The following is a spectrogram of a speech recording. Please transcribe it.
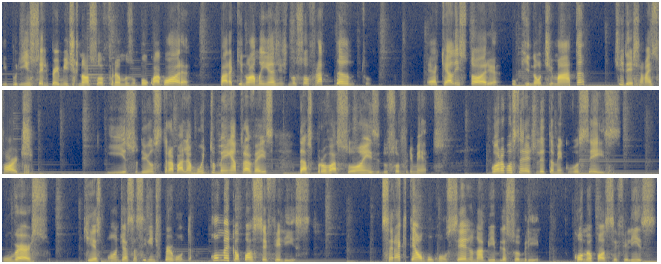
e por isso ele permite que nós soframos um pouco agora, para que no amanhã a gente não sofra tanto. É aquela história: o que não te mata te deixa mais forte. E isso Deus trabalha muito bem através das provações e dos sofrimentos. Agora eu gostaria de ler também com vocês um verso que responde essa seguinte pergunta: Como é que eu posso ser feliz? Será que tem algum conselho na Bíblia sobre como eu posso ser feliz?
